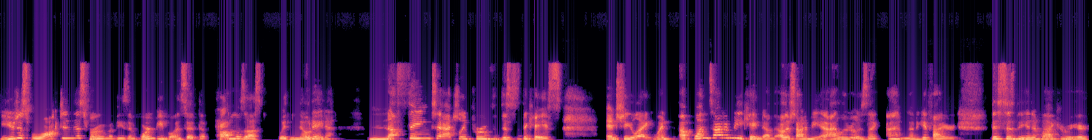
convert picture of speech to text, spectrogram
You just walked in this room of these important people and said the problem was us with no data, nothing to actually prove that this is the case. And she like went up one side of me, came down the other side of me, and I literally was like, I'm gonna get fired. This is the end of my career.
